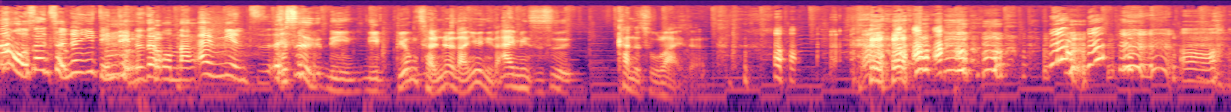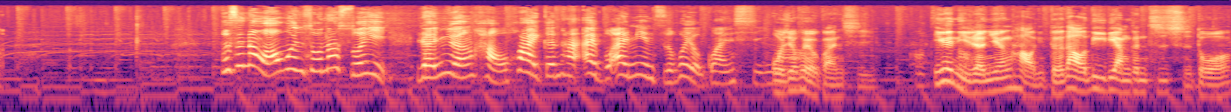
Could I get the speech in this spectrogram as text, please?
那我算承认一点点，对不对？我蛮爱面子。不是你，你不用承认啊，因为你的爱面子是看得出来的。哦，不是，那我要问说，那所以。人缘好坏跟他爱不爱面子会有关系？我觉得会有关系，因为你人缘好，你得到力量跟支持多，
